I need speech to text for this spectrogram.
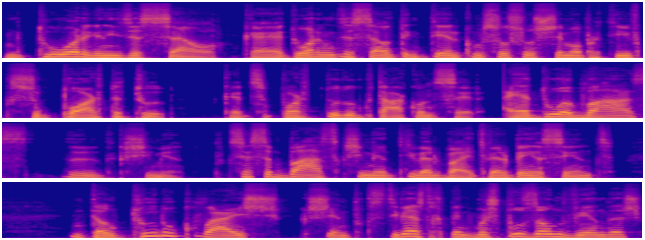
na tua organização, ok? A tua organização tem que ter como se fosse um sistema operativo que suporta tudo, ok? De suporta tudo o que está a acontecer. É a tua base de, de crescimento. Porque se essa base de crescimento estiver bem, estiver bem assente, então, tudo o que vais crescendo, porque se tiveres de repente uma explosão de vendas,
